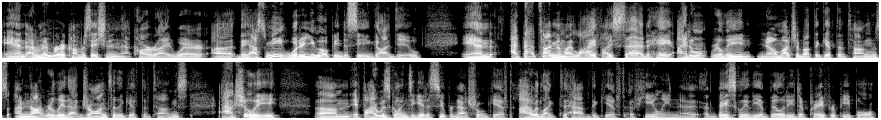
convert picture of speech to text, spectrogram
And I remember a conversation in that car ride where uh, they asked me, What are you hoping to see God do? And at that time in my life, I said, Hey, I don't really know much about the gift of tongues. I'm not really that drawn to the gift of tongues. Actually, um, if I was going to get a supernatural gift, I would like to have the gift of healing, uh, uh, basically the ability to pray for people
